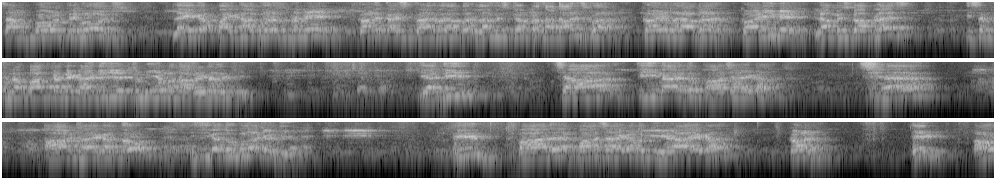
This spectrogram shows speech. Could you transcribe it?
समकोण त्रिभुज। लगेगा पाइथागोरस प्रमेय। कर्ण का स्क्वायर बराबर लंब स्क्वायर प्लस आधार स्क्वायर कर्ण बराबर कर्णी में लंब स्क्वायर प्लस सब पूरा बात करने का दीजिए एक तो नियम बता रहे इधर देखिए। यदि चार, तीन आए तो पाँच आएगा छ आठ आएगा तो इसी का दोगुना कर दिया। फिर बारह, पाँच आएगा तो तेरह आएगा। कर्ण, ठीक, और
